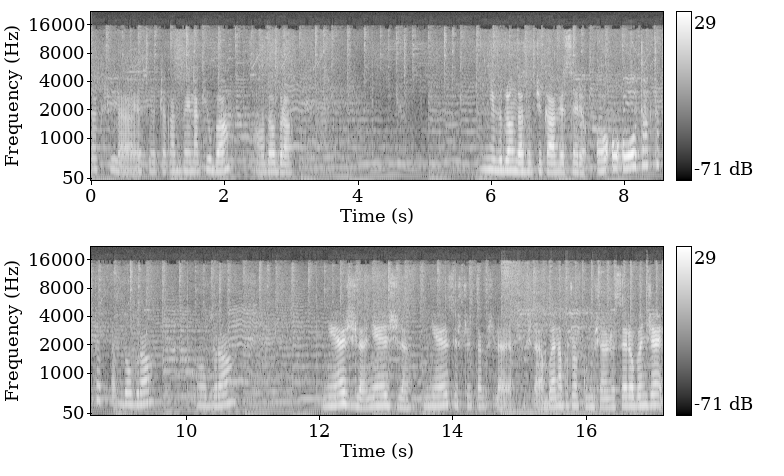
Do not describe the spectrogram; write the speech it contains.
Tak źle. Ja sobie czekam tutaj na Cuba. O, dobra. Nie wygląda za ciekawie, serio. O, o, o, tak, tak, tak, tak, dobra. Dobra. Nieźle, nieźle. Nie jest jeszcze tak źle, jak myślałem. Bo ja na początku myślałem, że serio będzie...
